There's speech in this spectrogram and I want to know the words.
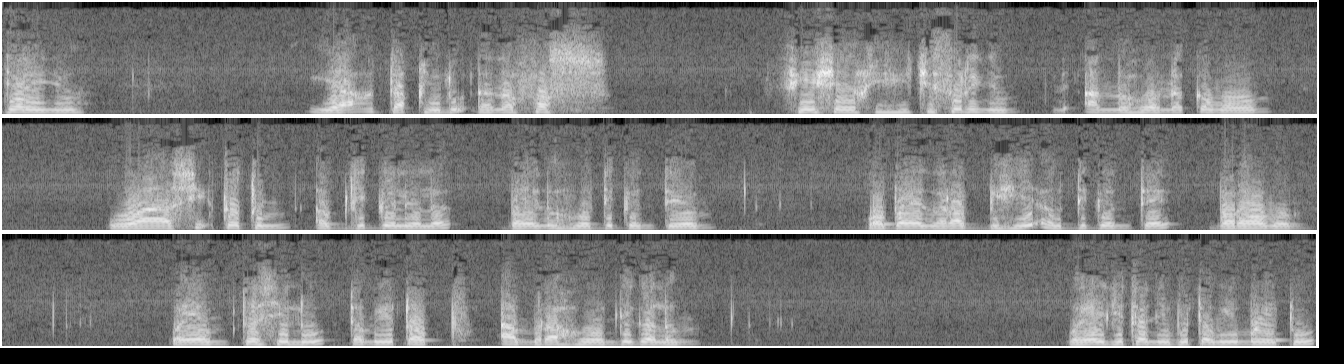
jariñu ya taqilu dana fas fi shaykhihi ci serignum ni annahu naka mom wasitatun ab digale la baynahu digantem wa bayn rabbihi ak digante boromam wayam tasilu tamuy top amrahu ndigalam wayajitani bu tamuy moytu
